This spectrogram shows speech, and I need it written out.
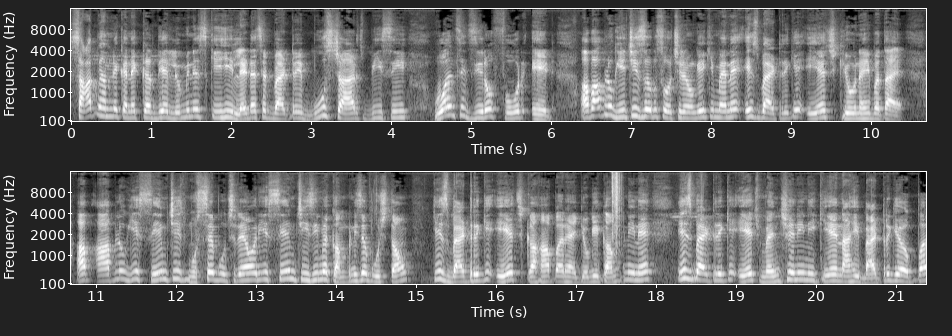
साथ में हमने कनेक्ट कर दिया लुमिनस की ही lead acid battery boost charge B C 16048 अब आप लोग ये चीज़ ज़रूर सोच रहे होंगे कि मैंने इस बैटरी के ए क्यों नहीं बताए? अब आप लोग ये सेम चीज़ मुझसे पूछ रहे हैं और ये सेम चीज़ ही मैं कंपनी से पूछता हूँ कि इस बैटरी के एच कहाँ पर है, क्योंकि कंपनी ने इस बैटरी के एच मेंशन ही नहीं किए, ना ही बैटरी के ऊपर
